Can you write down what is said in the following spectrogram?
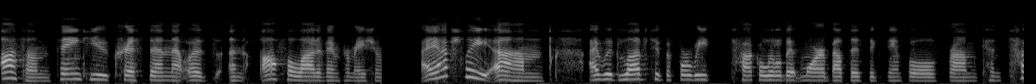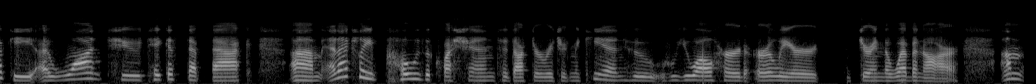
Awesome. Thank you, Kristen. That was an awful lot of information I actually, um, I would love to, before we talk a little bit more about this example from Kentucky, I want to take a step back um, and actually pose a question to Dr. Richard McKeon, who, who you all heard earlier during the webinar. Um,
